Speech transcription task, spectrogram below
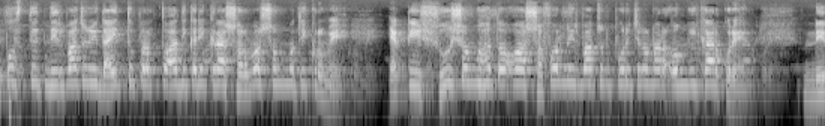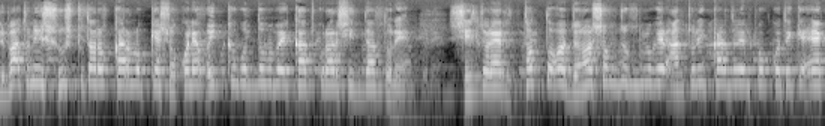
উপস্থিত নির্বাচনী দায়িত্বপ্রাপ্ত আধিকারিকরা সর্বসম্মতিক্রমে একটি সুসংহত ও সফল নির্বাচন পরিচালনার অঙ্গীকার করেন। নির্বাচনী সুষ্ঠুতা রক্ষার লক্ষ্যে সকলে ঐক্যবদ্ধভাবে কাজ করার সিদ্ধান্ত নেন। শিলচরের তথ্য ও জনসংযোগ বিভাগের আঞ্চলিক কার্যালয়ের পক্ষ থেকে এক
